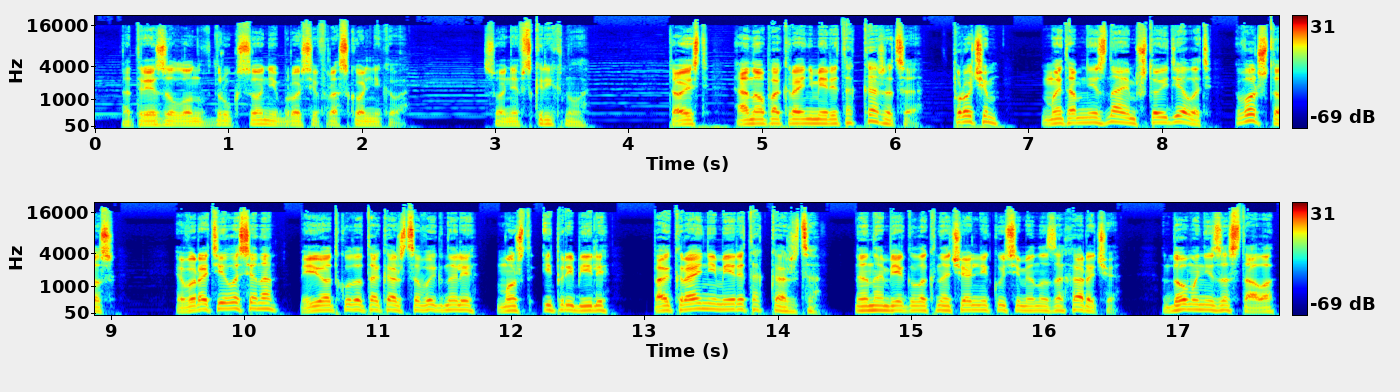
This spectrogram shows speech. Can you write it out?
— отрезал он вдруг Соне, бросив Раскольникова. Соня вскрикнула. То есть, оно, по крайней мере, так кажется. Впрочем, мы там не знаем, что и делать. Вот что-с. Воротилась она, ее откуда-то, кажется, выгнали, может, и прибили. По крайней мере, так кажется. Она бегала к начальнику Семена Захарыча. Дома не застала.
